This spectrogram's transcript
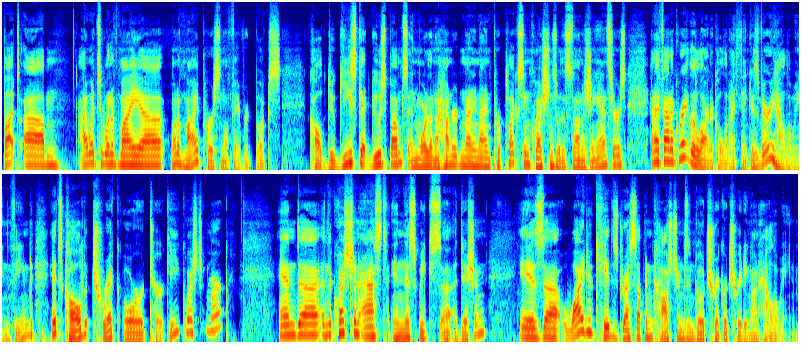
but um, I went to one of my uh, one of my personal favorite books called "Do Geese Get Goosebumps?" and more than 199 perplexing questions with astonishing answers. And I found a great little article that I think is very Halloween themed. It's called "Trick or Turkey?" question mark. And uh, and the question asked in this week's uh, edition is uh, why do kids dress up in costumes and go trick or treating on Halloween?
